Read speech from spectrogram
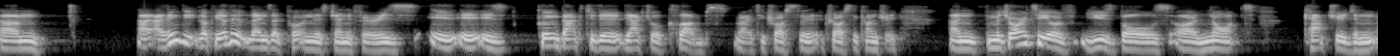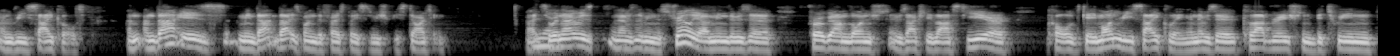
Um, I, I, think the, look the other lens I'd put on this, Jennifer, is is, is going back to the, the actual clubs right across the across the country, and the majority of used balls are not captured and, and recycled, and and that is I mean that that is one of the first places we should be starting. Right. Yeah. So when I was when I was living in Australia, I mean there was a program launched. It was actually last year called Game On Recycling, and there was a collaboration between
